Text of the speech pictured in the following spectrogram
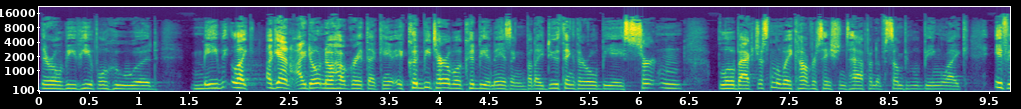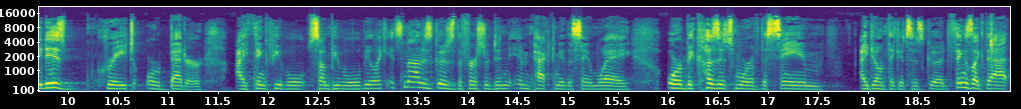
there will be people who would maybe like again, I don't know how great that game it could be terrible, it could be amazing, but I do think there will be a certain blowback just in the way conversations happen of some people being like, if it is great or better, I think people some people will be like, it's not as good as the first or didn't impact me the same way. Or because it's more of the same, I don't think it's as good. Things like that,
